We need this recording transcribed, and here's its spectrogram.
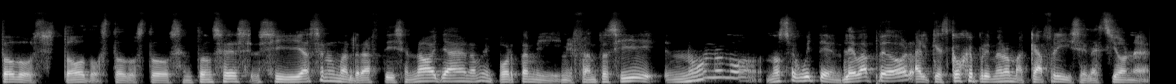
todos, todos, todos, todos. Entonces, si hacen un mal draft y dicen, no, ya no me importa mi, mi fantasy, no, no, no, no se agüiten. Le va peor al que escoge primero a McCaffrey y se lesiona,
